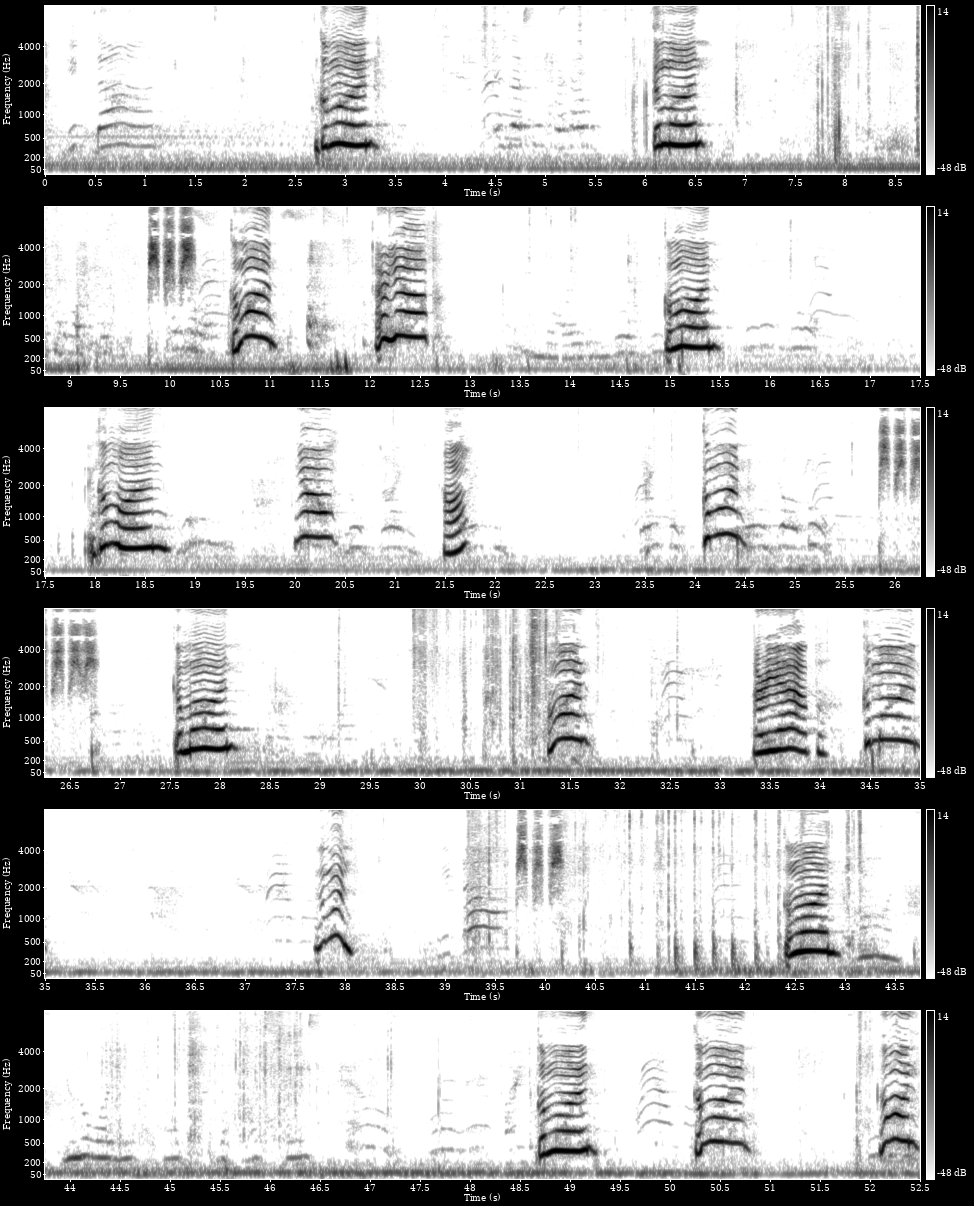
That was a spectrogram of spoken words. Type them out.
Come on. Come on. Come on. Hurry up. Come on. Come on. Meow. Huh? Come on. Come on. Hurry up. Come on. Come on. Psh, psh, psh. Come on. Come on. Come on. Come on.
